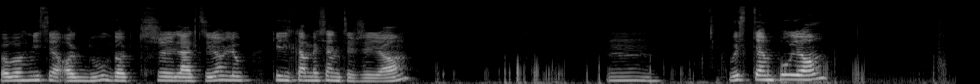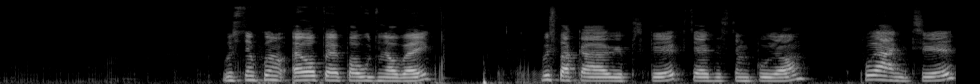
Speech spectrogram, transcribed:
robotnicy od 2 do 3 lat żyją lub kilka miesięcy żyją. Mm. Występują. Występują w Europie Południowej, Wyspach Karibskich też występują, Francji,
